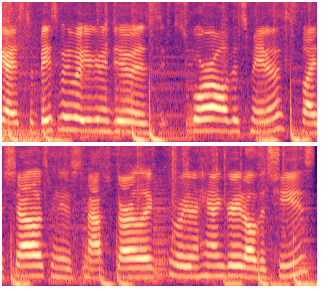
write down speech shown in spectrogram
Guys, so basically what you're gonna do is score all the tomatoes, slice shallots, we need to smash garlic. We're gonna hand grate all the cheese.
